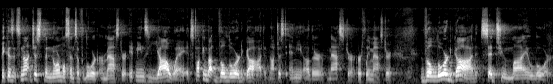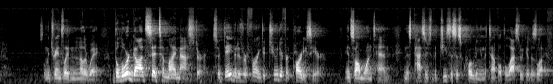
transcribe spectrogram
because it's not just the normal sense of Lord or Master. It means Yahweh. It's talking about the Lord God, not just any other master, earthly master. The Lord God said to my Lord. So let me translate in another way. The Lord God said to my master. So David is referring to two different parties here in Psalm 110, in this passage that Jesus is quoting in the temple the last week of his life.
